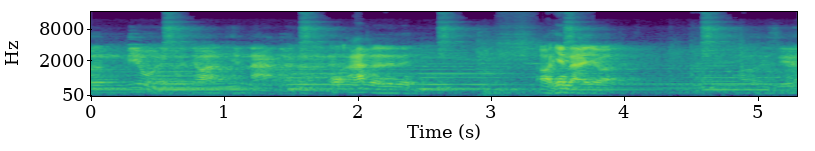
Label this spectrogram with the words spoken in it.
บิ้งวิวเนี่ยมันย้อนเห็นหนักเลยนะโอ้อาร์ตเลยนี่เอาที่ไหนอยู่อะเอาเสีย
